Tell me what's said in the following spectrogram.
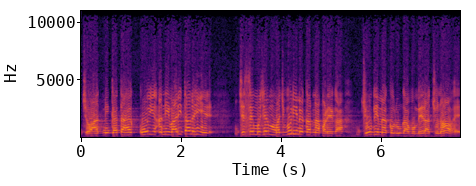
जो आदमी कहता है कोई अनिवार्यता नहीं है, जिसे मुझे मजबूरी में करना पड़ेगा, जो भी मैं करूँगा, वो मेरा चुनाव है,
